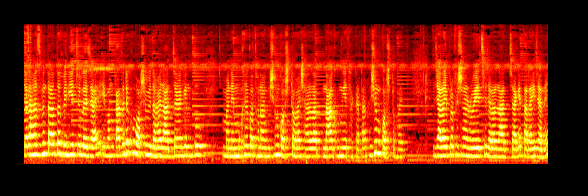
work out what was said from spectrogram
যারা হাজব্যান্ড তারা তো বেরিয়ে চলে যায় এবং তাদেরও খুব অসুবিধা হয়। রাত জায়গা কিন্তু মানে মুখের কথা নয়, ভীষণ কষ্ট হয়। সারা রাত না ঘুমিয়ে থাকাটা ভীষণ কষ্ট হয়। যারা এই প্রফেশনাল রয়েছে, যারা রাত জাগে, তারাই জানে।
